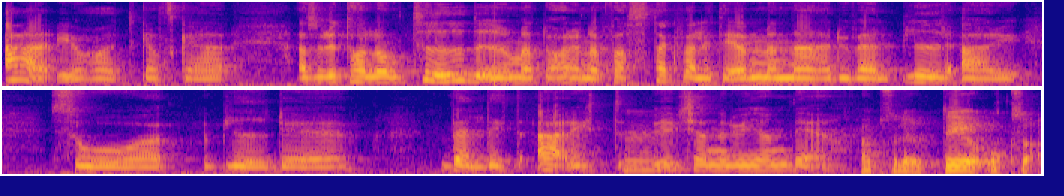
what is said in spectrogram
arg och ha ett ganska... Alltså det tar lång tid i och med att du har den här fasta kvaliteten. Men när du väl blir arg så blir det väldigt argt. Känner du igen det? Absolut. Det är också,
